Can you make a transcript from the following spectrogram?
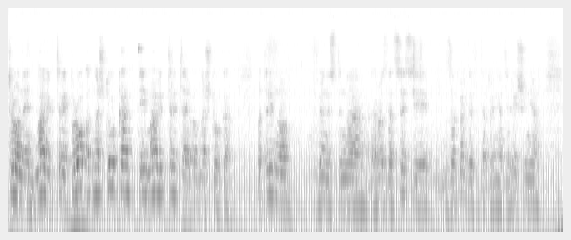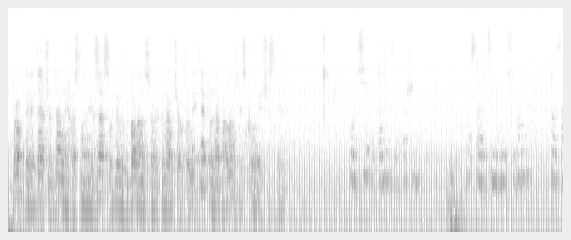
дрони Mavic 3 Pro одна штука і Mavic 3T одна штука. Потрібно винести на розгляд сесії, затвердити та прийняти рішення про передачу даних основних засобів з балансу виконавчого комітету на баланс військової частини. Є питання, зауваження? Ставиться на голосування. Хто за?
